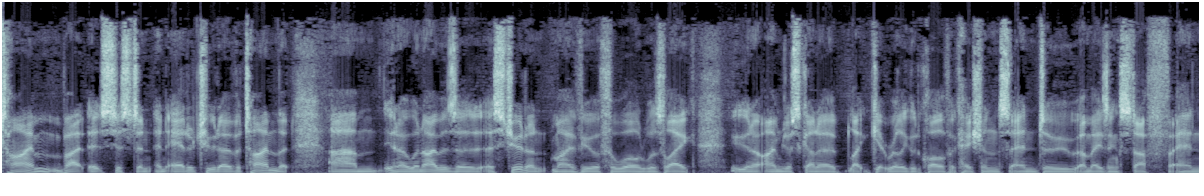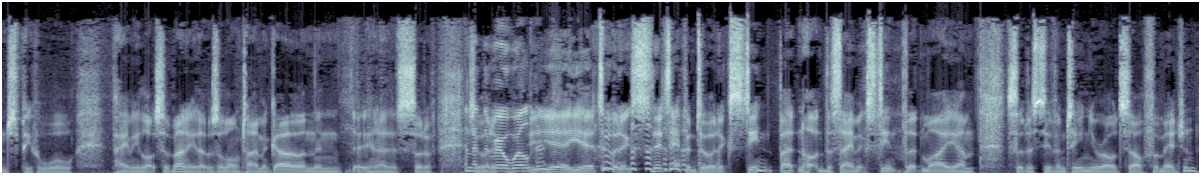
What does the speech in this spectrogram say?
time, but it's just an, an attitude over time that, um, you know, when I was a, a, student, my view of the world was like, you know, I'm just going to like get really good qualifications and do amazing stuff, and people will pay me lots of money. That was a long time ago, and then you know, it's sort of and the real world. Yeah, yeah, to an ex- it's happened to an extent, but not the same extent that my um, sort of 17 year old self imagined.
